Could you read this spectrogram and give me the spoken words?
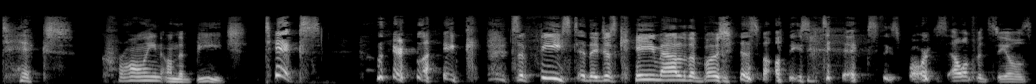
Ticks crawling on the beach. Ticks! They're like, it's a feast and they just came out of the bushes. All these ticks, these poor elephant seals.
